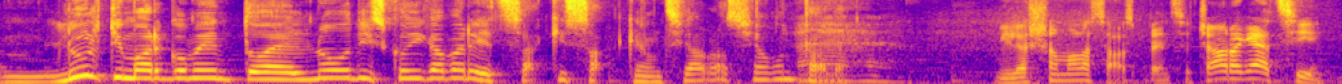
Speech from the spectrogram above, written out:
L'ultimo argomento è il nuovo disco di Caparezza. Chissà che non sia la prossima puntata. Eh. Vi lasciamo la suspense. Ciao ragazzi!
